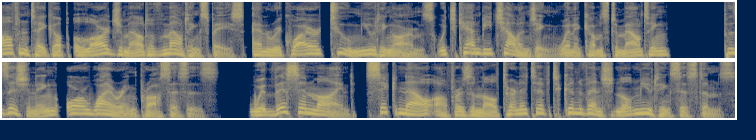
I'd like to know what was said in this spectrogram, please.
often take up a large amount of mounting space and require two muting arms, which can be challenging when it comes to mounting, positioning, or wiring processes. With this in mind, SICK now offers an alternative to conventional muting systems.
